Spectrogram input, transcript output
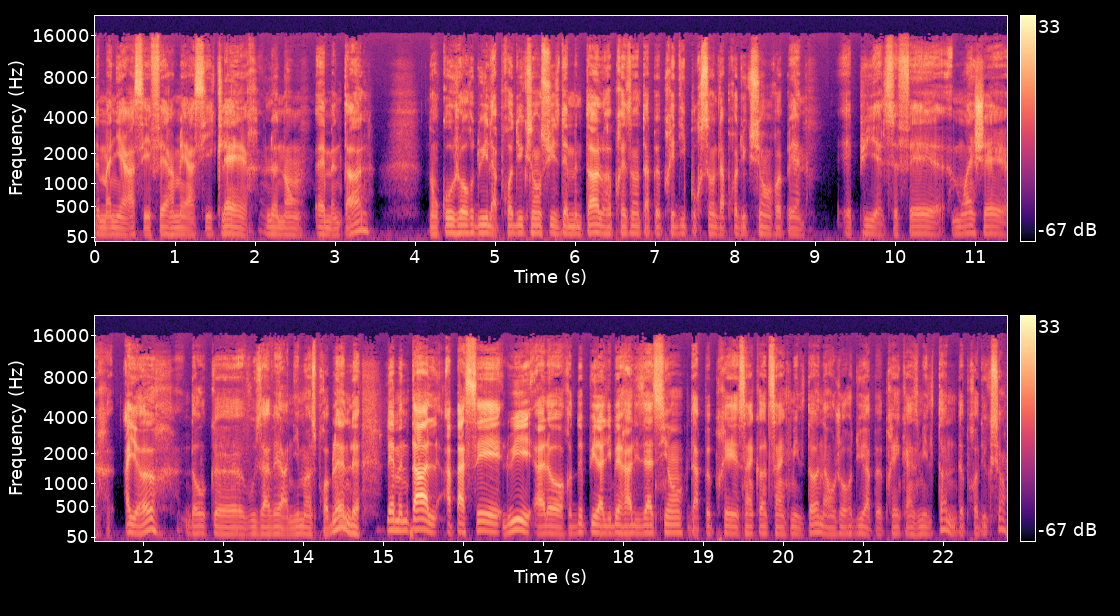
de manière assez ferme et assez claire le nom Emmental. Donc aujourd'hui, la production suisse d'Emmental représente à peu près 10% de la production européenne et puis elle se fait moins chère ailleurs. Donc euh, vous avez un immense problème. L'Emmental a passé, lui, alors, depuis la libéralisation d'à peu près 55 000 tonnes à aujourd'hui à peu près 15 000 tonnes de production.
